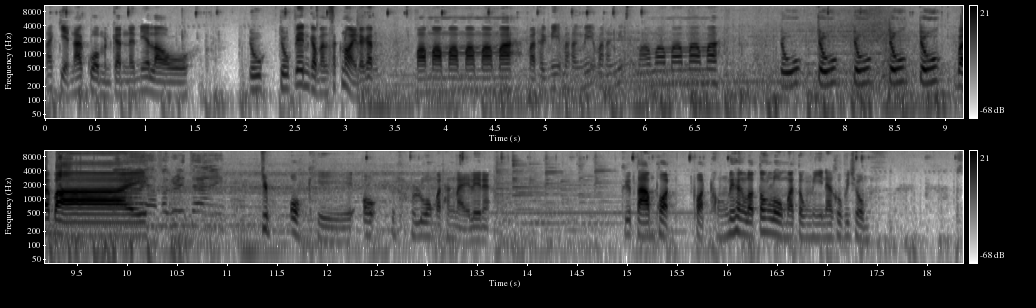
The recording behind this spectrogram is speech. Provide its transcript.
น่าเกลียดน่ากลัวเหมือนกันนะเนี่ยเราจุกจุกเล่นกับมันสักหน่อยแล้วกัน มามามามามามามาทางนี้มาทางนี้มาทางนี้มามามามามา จุกจุกจุกจุกจุกบายบาย Have a great time. จิบโอเคโอ้ลวงมาทางไหนเลยเนี่ยคือตามพอร์ตพอร์ตของเรื่องเราต้องลงมาตรงนี้นะคุณผู้ชมโอเค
